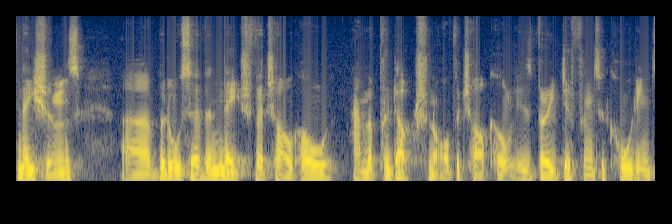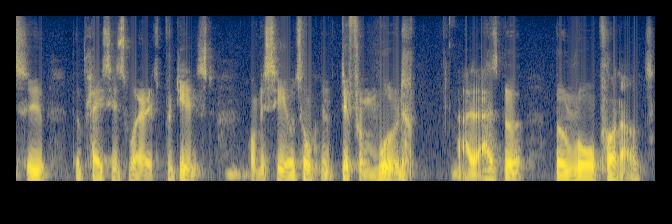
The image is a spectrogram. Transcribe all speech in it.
nations, uh, but also the nature of the charcoal and the production of the charcoal is very different according to the places where it's produced. Obviously, you're talking of different wood as the, the raw product,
